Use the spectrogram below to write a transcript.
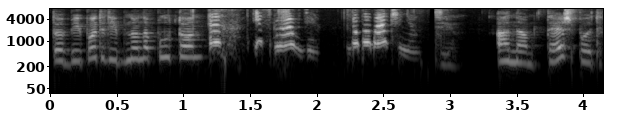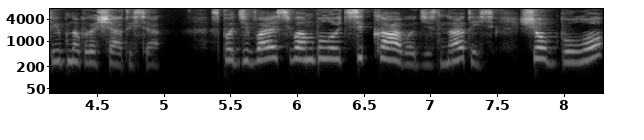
тобі потрібно на Плутон. І справді, до побачення. А нам теж потрібно прощатися. Сподіваюсь, вам було цікаво дізнатись, що б було,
